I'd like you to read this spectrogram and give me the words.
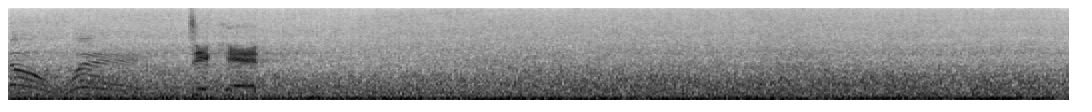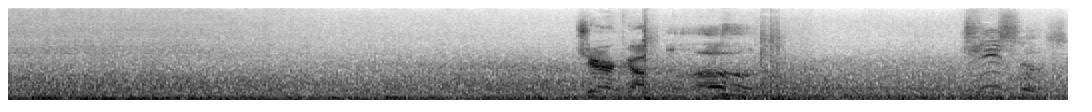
No way! Dickhead. Jerk off. Oh! Jesus!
